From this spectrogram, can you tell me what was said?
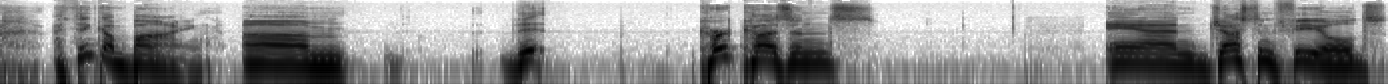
I think I'm buying. Um, that Kirk Cousins and Justin Fields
